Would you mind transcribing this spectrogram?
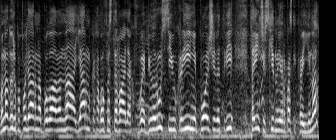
Вона дуже популярна була на- ярмарках або фестивалях в Білорусі, Україні, Польщі, Литві та інших східноєвропейських країнах.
